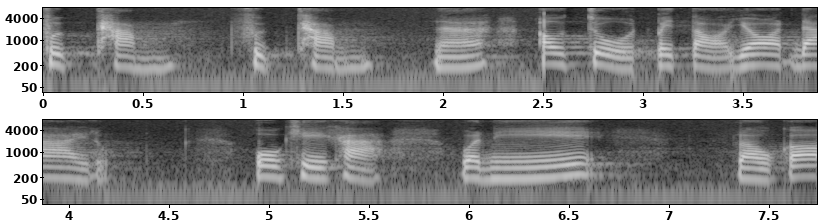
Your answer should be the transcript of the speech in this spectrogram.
ฝึกทำฝึกทำนะเอาโจทย์ไปต่อยอดได้ลูกโอเคค่ะ วันนี้เราก็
